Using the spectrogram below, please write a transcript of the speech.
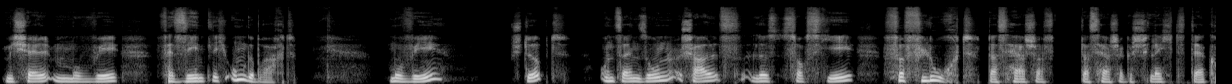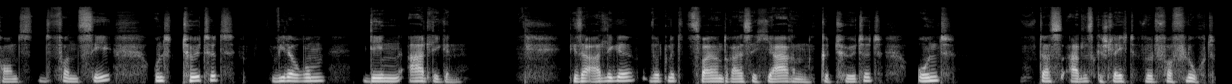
Michel Mauvais versehentlich umgebracht. Mauvais stirbt und sein Sohn Charles Le Sorcier verflucht das Herrschaft, das Herrschergeschlecht der Counts von C und tötet wiederum den Adligen. Dieser Adlige wird mit 32 Jahren getötet und das Adelsgeschlecht wird verflucht.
